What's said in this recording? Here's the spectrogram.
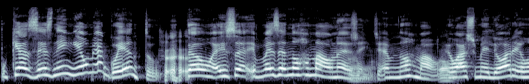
Porque às vezes nem eu me aguento. Então, é isso é, mas é normal, né, gente? É normal. Eu acho melhor eu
